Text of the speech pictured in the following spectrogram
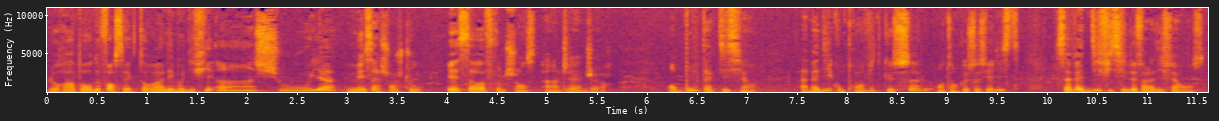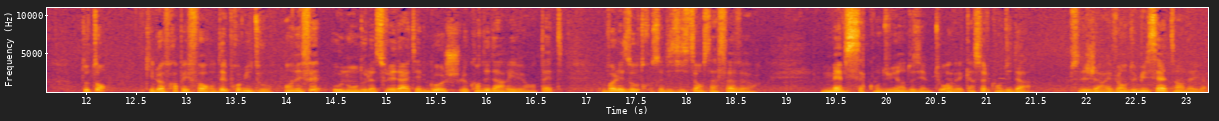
Le rapport de force électorale est modifié un chouïa, mais ça change tout, et ça offre une chance à un challenger. En bon tacticien, Abadi comprend vite que seul, en tant que socialiste, ça va être difficile de faire la différence. D'autant qu'il doit frapper fort dès le premier tour. En effet, au nom de la solidarité de gauche, le candidat arrivé en tête voit les autres se désister en sa faveur. Même si ça conduit à un deuxième tour avec un seul candidat. C'est déjà arrivé en 2007 hein, d'ailleurs.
